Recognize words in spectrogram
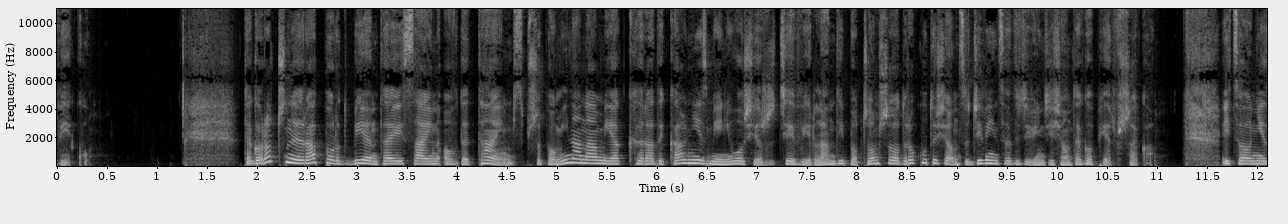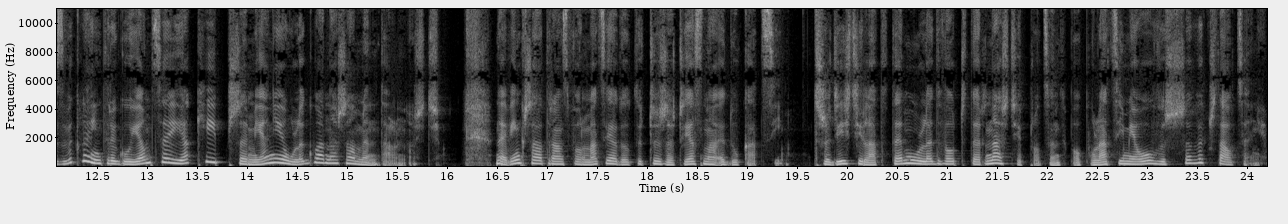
wieku. Tegoroczny raport BNA Sign of the Times przypomina nam, jak radykalnie zmieniło się życie w Irlandii począwszy od roku 1991. I co niezwykle intrygujące, jakiej przemianie uległa nasza mentalność. Największa transformacja dotyczy rzecz jasna edukacji. 30 lat temu ledwo 14% populacji miało wyższe wykształcenie.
